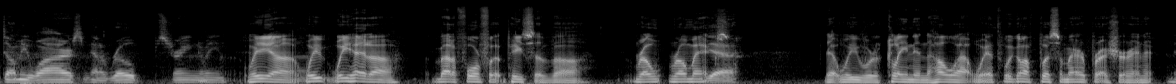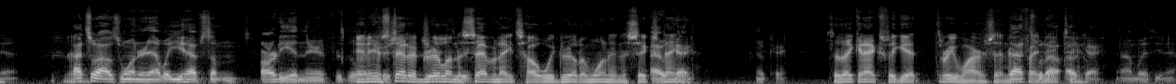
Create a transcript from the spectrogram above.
dummy wire, some kind of rope, string? I mean, We uh, we we had a about a four foot piece of uh, Ro- Romex yeah, that we were cleaning the hole out with. We're gonna have to put some air pressure in it. yeah. That's what I was wondering. That way, you have something already in there for the. And instead of drilling a seven eighths hole, we drilled a one and a sixteenth. Okay. Okay. So they can actually get three wires in there. That's if they what I, to. okay. I'm with you now.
